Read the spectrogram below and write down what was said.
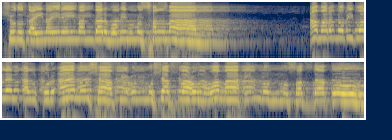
শুধু তাই নয় রে ইমানদার মুমিন মুসলমান, আমার নবী বলেন আল কুরআনু শাফিউন মুশাফফাউন ওয়া মাহিল্লুন মুসাদ্দাকুন।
